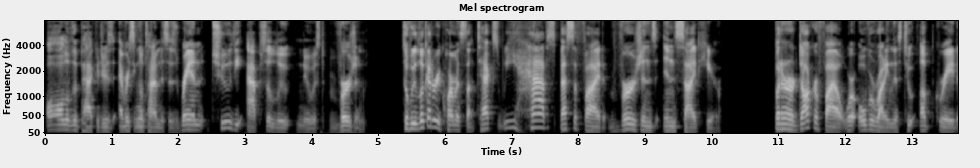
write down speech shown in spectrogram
all of the packages every single time this is ran to the absolute newest version. So if we look at requirements.txt, we have specified versions inside here. But in our Docker file, we're overriding this to upgrade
